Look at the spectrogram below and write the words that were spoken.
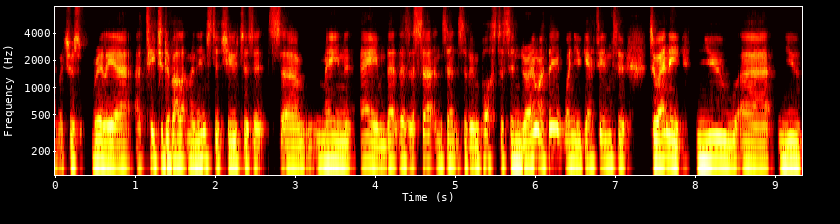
which was really a, a, teacher development institute as its um, main aim, that there's a certain sense of imposter syndrome. I think when you get into to any new uh, new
